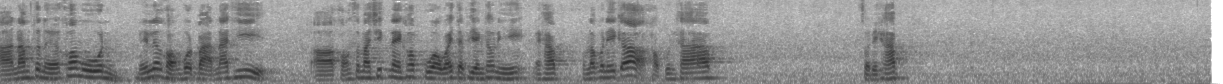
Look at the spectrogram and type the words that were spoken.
อนำเสนอข้อมูลในเรื่องของบทบาทหน้าที่ของสมาชิกในครอบครัวไว้แต่เพียงเท่านี้นะครับสำหรับวันนี้ก็ขอบคุณครับ สวัสดีครับ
